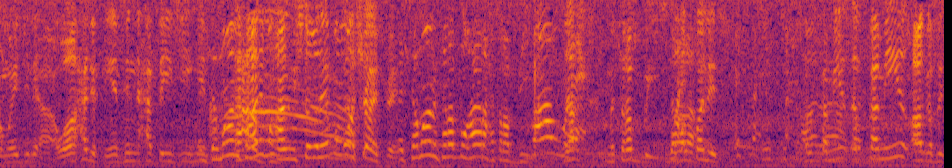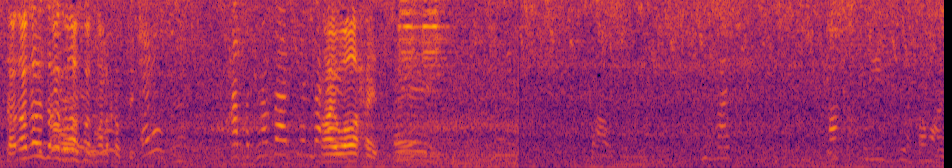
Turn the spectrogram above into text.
اما يجي لي واحد اثنين هن حتى يجي أنت ما أنا متربي. أنا مشتغل يمه ما شايفه انت ما متربى هاي راح تربيه لا متربي. معطلت اسمع اسمع القميص القميص اقف أستاذ اقف اقف اقف ما قصدي إيه حاطك نظارتين هاي واحد طبعا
